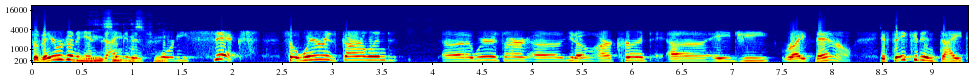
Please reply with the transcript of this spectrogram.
So they were going to indict him history. in 46. So where is Garland? Uh, where is our, uh, you know, our current uh, AG right now? If they could indict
